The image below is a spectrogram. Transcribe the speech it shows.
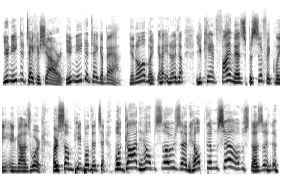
You need to take a shower. You need to take a bath, you know, but you know you can't find that specifically in God's word. Or some people that say, "Well, God helps those that help themselves." Doesn't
